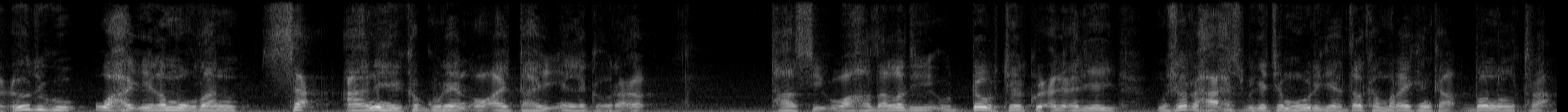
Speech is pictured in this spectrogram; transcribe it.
sacuudigu waxay iila muuqdaan sac caanihii ka gureen oo ay tahay in la gowraco. Taasi waa hadalladii uu dhowr jeer ku celceliyey musharaxa xisbiga jamhuuriga ee dalka maraykanka donald trump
